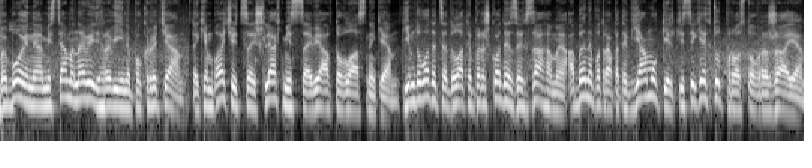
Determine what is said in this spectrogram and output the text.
Вибоїни, а місцями навіть гравійне покриття. Таким бачать цей шлях місцеві автовласники. Їм доводиться долати перешкоди зигзагами, аби не потрапити в яму, кількість яких тут просто вражає.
